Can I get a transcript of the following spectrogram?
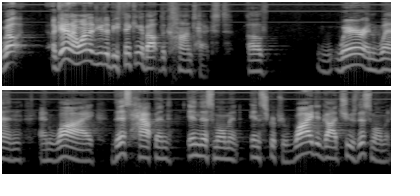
Well, again, I wanted you to be thinking about the context of where and when and why this happened in this moment in Scripture. Why did God choose this moment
